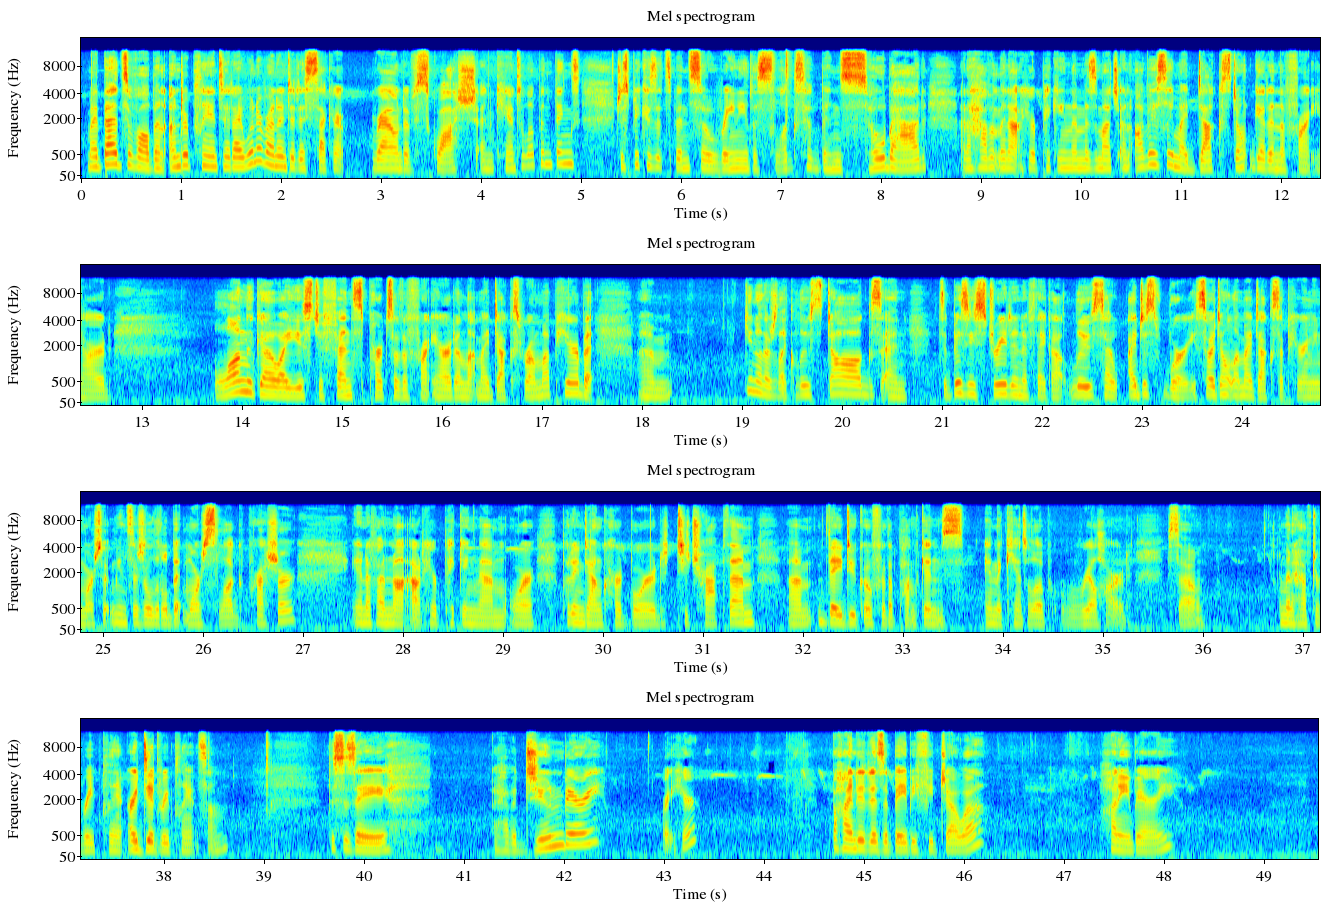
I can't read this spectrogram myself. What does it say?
My beds have all been underplanted. I went around and did a second round of squash and cantaloupe and things just because it's been so rainy the slugs have been so bad and I haven't been out here picking them as much and obviously my ducks don't get in the front yard. Long ago I used to fence parts of the front yard and let my ducks roam up here but um, you know there's like loose dogs and it's a busy street and if they got loose I, I just worry. So I don't let my ducks up here anymore so it means there's a little bit more slug pressure and if I'm not out here picking them or putting down cardboard to trap them, um, they do go for the pumpkins and the cantaloupe real hard. So I'm gonna have to replant, or I did replant some. This is a, I have a June berry right here. Behind it is a baby feijoa, honeyberry,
